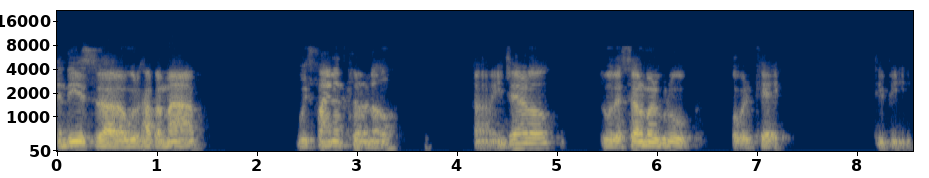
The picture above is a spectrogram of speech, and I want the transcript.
And this uh, will have a map with finite kernel uh, in general to the Selmer group over K, TP.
